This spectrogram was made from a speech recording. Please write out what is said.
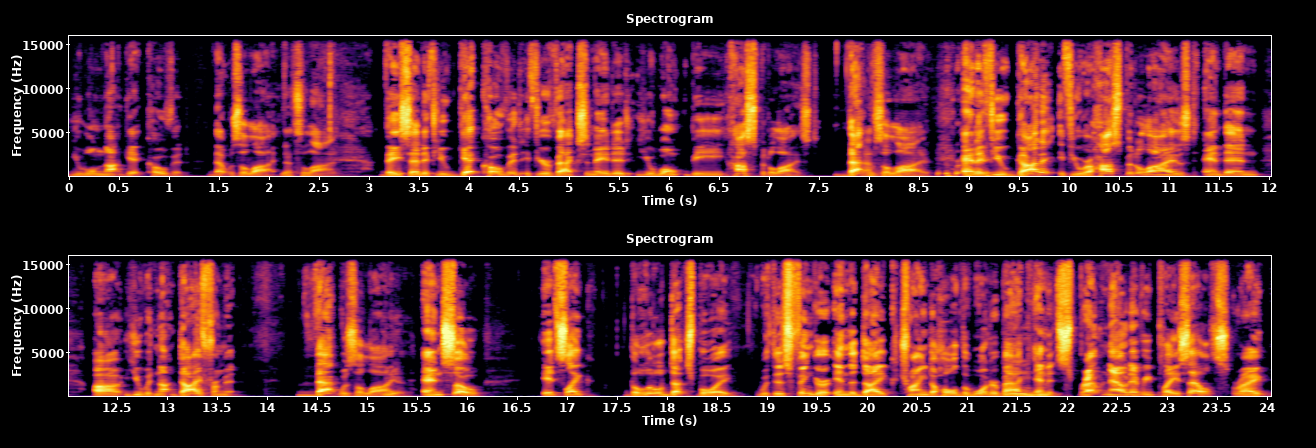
you will not get COVID. That was a lie. That's a lie. They said if you get COVID, if you're vaccinated, you won't be hospitalized. That was a lie. lie. And if you got it, if you were hospitalized and then uh, you would not die from it, that was a lie. Yeah. And so it's like the little Dutch boy with his finger in the dike trying to hold the water back Mm-hmm. and it's sprouting out every place else, right?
